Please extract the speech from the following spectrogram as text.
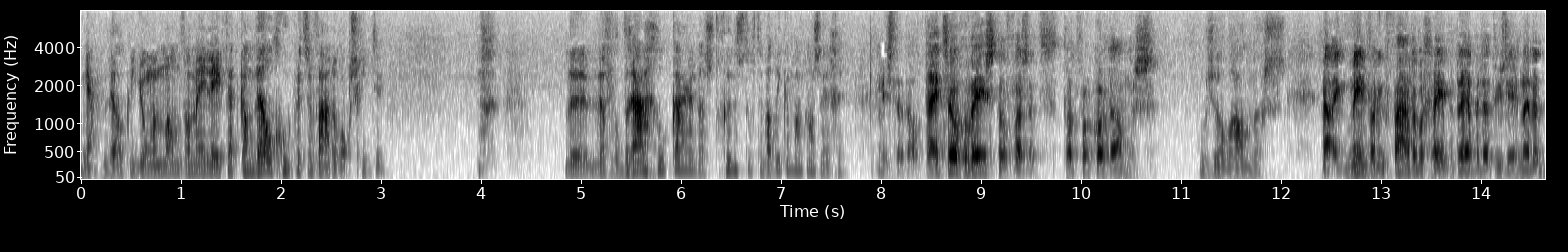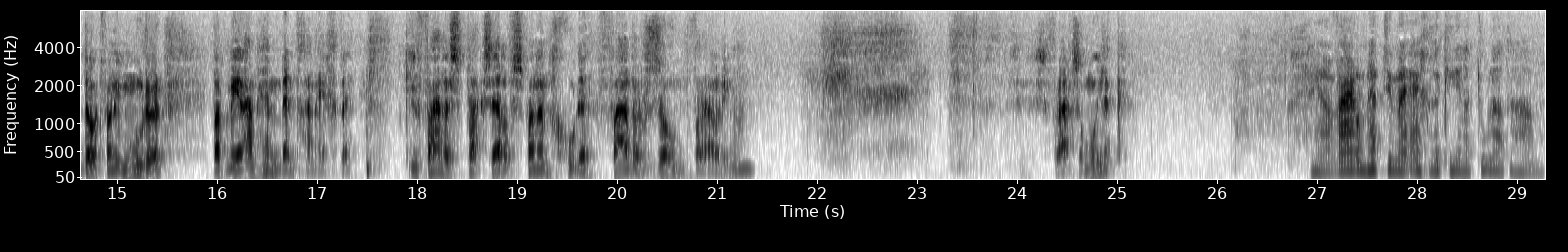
Ja, welke jonge man van mijn leeftijd kan wel goed met zijn vader opschieten? We, we verdragen elkaar, dat is het gunstigste wat ik ervan kan zeggen. Is dat altijd zo geweest of was het tot voor kort anders? Hoezo anders? Nou, ik meen van uw vader begrepen te hebben dat u zich na de dood van uw moeder wat meer aan hem bent gaan hechten. Uw vader sprak zelfs van een goede vader-zoon verhouding. Is de vraag zo moeilijk? Ja, waarom hebt u mij eigenlijk hier naartoe laten halen?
